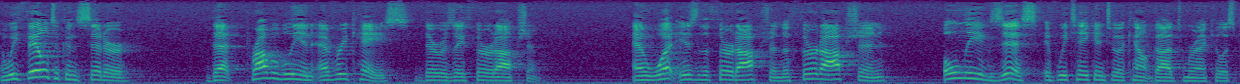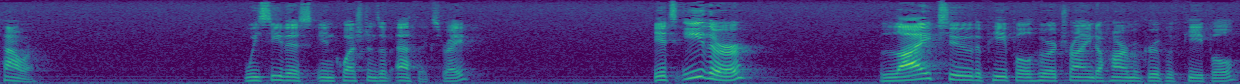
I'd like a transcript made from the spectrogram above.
And we fail to consider that probably in every case there is a third option. And what is the third option? The third option only exists if we take into account God's miraculous power. We see this in questions of ethics, right? It's either lie to the people who are trying to harm a group of people,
